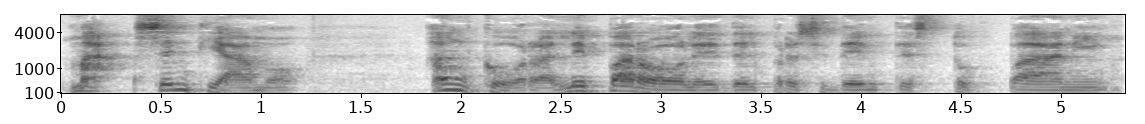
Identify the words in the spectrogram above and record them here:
Ma sentiamo ancora le parole del presidente Stoppani.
